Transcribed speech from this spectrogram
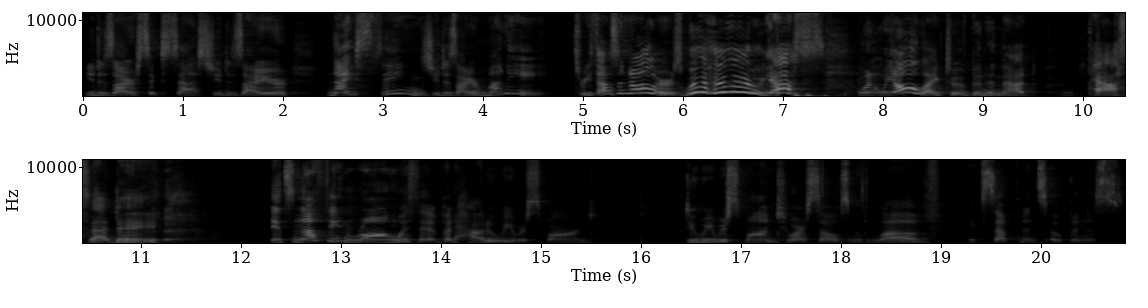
You desire success. You desire nice things. You desire money. $3,000. Woohoo! Yes! Wouldn't we all like to have been in that path that day? It's nothing wrong with it, but how do we respond? Do we respond to ourselves with love, acceptance, openness,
